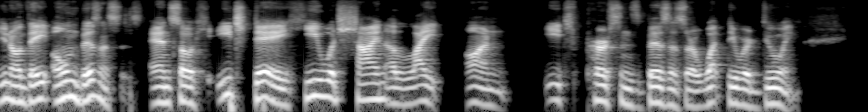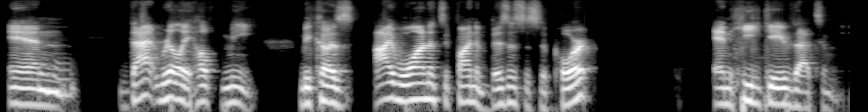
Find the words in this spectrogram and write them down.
you know, they own businesses, and so each day he would shine a light on each person's business or what they were doing. And Mhm. that really helped me because I wanted to find a business to support. And he gave that to me.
